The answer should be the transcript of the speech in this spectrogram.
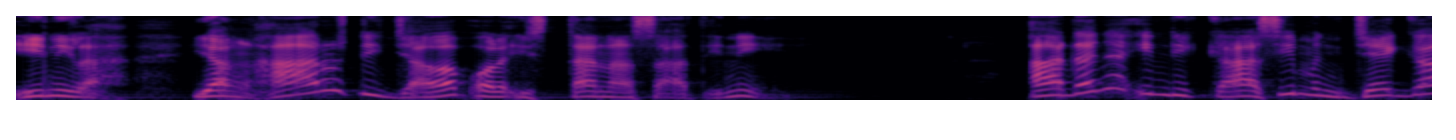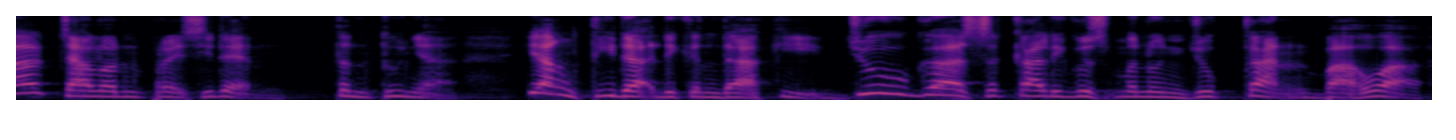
Inilah yang harus dijawab oleh istana saat ini adanya indikasi menjegal calon presiden tentunya yang tidak dikendaki juga sekaligus menunjukkan bahwa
